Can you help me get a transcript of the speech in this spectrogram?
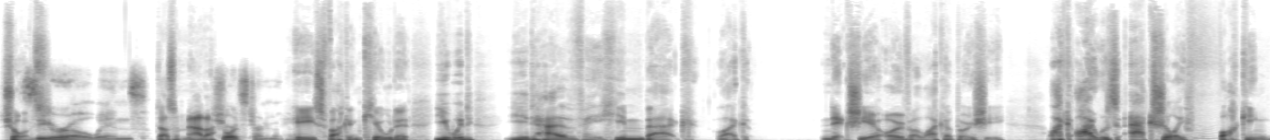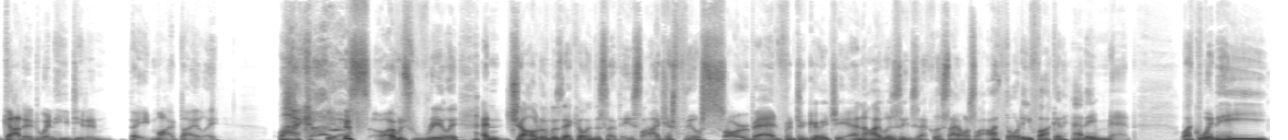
Shorts. Zero wins. Doesn't matter. Shorts tournament. He's fucking killed it. You would you'd have him back like next year over like a Bushi. Like I was actually fucking gutted when he didn't beat Mike Bailey. Like I, Yeah. was, I was really and Charlton was echoing the same thing. He's like, I just feel so bad for Taguchi. And I was exactly the same. I was like, I thought he fucking had him, man. Like when he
